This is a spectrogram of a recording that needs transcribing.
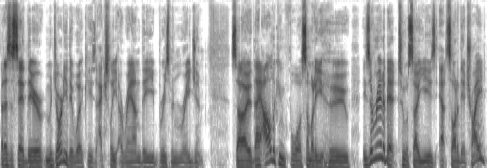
But as I said, their majority of their work is actually around the Brisbane region. So they are looking for somebody who is around about two or so years outside of their trade,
